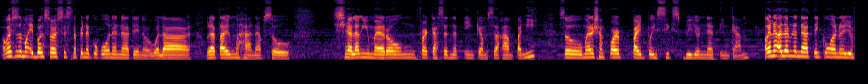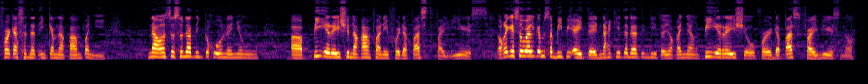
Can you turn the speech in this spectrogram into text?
Okay, so sa mga ibang sources na pinagkukunan natin, no, wala, wala tayong mahanap. So, siya lang yung merong forecasted net income sa company. So, meron siyang 5.6 billion net income. Okay na alam na natin kung ano yung forecasted net income ng company. Now, ang susunod natin kukunan yung uh, PE ratio ng company for the past 5 years. Okay guys, so welcome sa BPI 10. Nakikita natin dito yung kanyang PE ratio for the past 5 years, no?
